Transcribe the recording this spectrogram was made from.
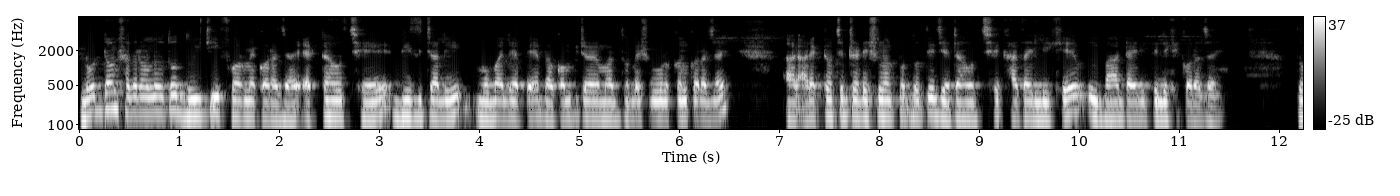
নোট ডাউন সাধারণত দুইটি ফর্মে করা যায়। একটা হচ্ছে ডিজিটালি মোবাইল অ্যাপে বা কম্পিউটারের মাধ্যমে সংরক্ষণ করা যায়। আর আরেকটা হচ্ছে ট্র্যাডিশনাল পদ্ধতি, যেটা হচ্ছে খাতায় লিখে বা ডায়েরিতে লিখে করা যায়। তো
